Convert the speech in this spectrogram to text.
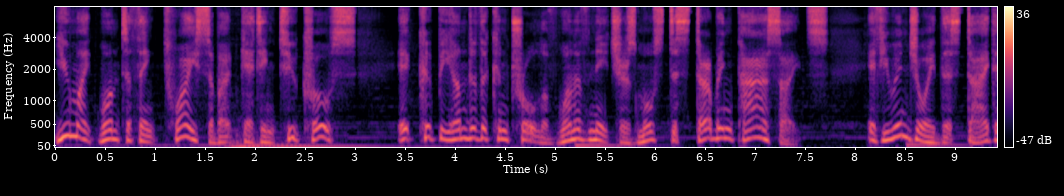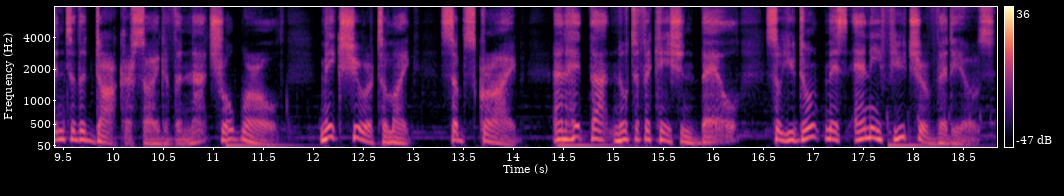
you might want to think twice about getting too close. It could be under the control of one of nature's most disturbing parasites. If you enjoyed this dive into the darker side of the natural world, make sure to like, subscribe, and hit that notification bell so you don't miss any future videos.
